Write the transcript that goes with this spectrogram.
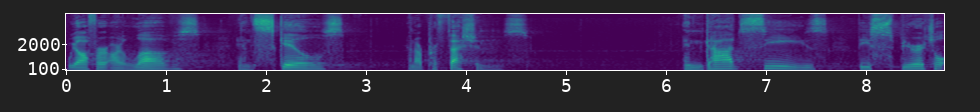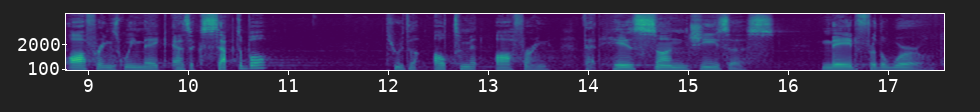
we offer our loves and skills and our professions. And God sees these spiritual offerings we make as acceptable through the ultimate offering that His Son Jesus made for the world.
